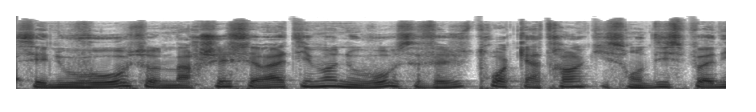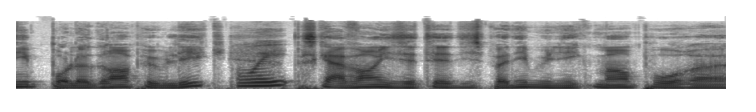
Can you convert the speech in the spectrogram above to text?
C'est nouveau sur le marché, c'est relativement nouveau. Ça fait juste 3-4 ans qu'ils sont disponibles pour le grand public. Oui. Parce qu'avant, ils étaient disponibles uniquement pour... euh,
